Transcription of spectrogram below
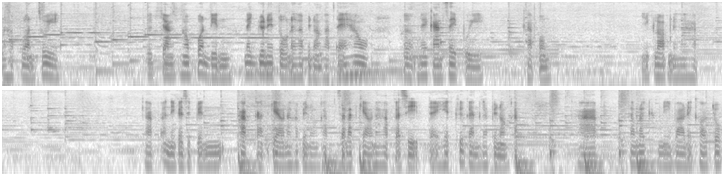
นะครับรวนซุยคือจังเฮาพ่นดินในอยู่ในตัวเลยครับพี่น้องครับแต่เฮาเพิ่มในการใส่ปุ๋ยครับผม อีกรอบหนึ่งนะครับครับอันนี้ก็จะเป็นผักกาดแก้วนะครับพี่น้องครับสลัดแก้วนะครับกระสีได้เฮ็ดคือกันครับพี่น้องครับครับสำหรับคลิปนี้บ่าวเลยเขาจบ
